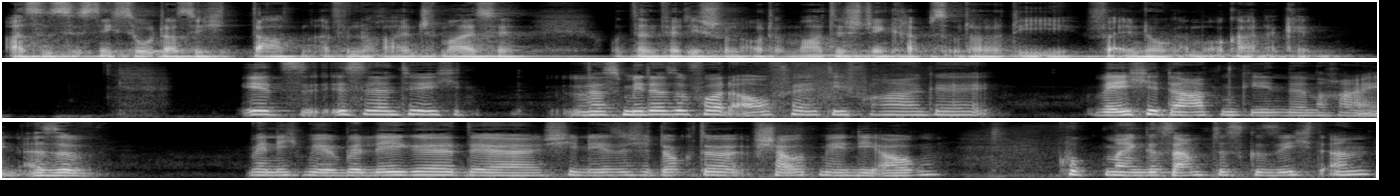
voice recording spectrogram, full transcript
Also es ist nicht so, dass ich Daten einfach nur reinschmeiße und dann werde ich schon automatisch den Krebs oder die Veränderung am Organ erkennen. Jetzt ist natürlich, was mir da sofort auffällt, die Frage, welche Daten gehen denn rein? Also wenn ich mir überlege, der chinesische Doktor schaut mir in die Augen, guckt mein gesamtes Gesicht an,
